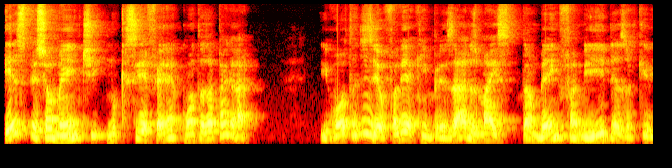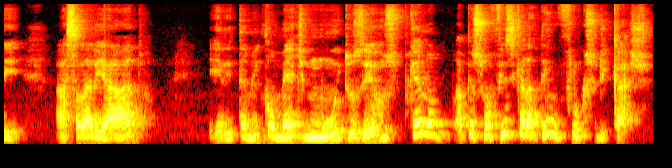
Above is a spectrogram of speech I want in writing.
especialmente no que se refere a contas a pagar. E volto a dizer, eu falei aqui empresários, mas também famílias, aquele assalariado, ele também comete muitos erros, porque a pessoa física ela tem um fluxo de caixa.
